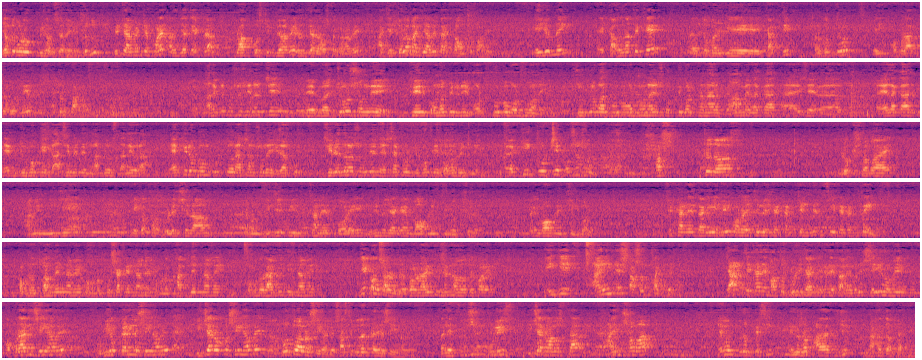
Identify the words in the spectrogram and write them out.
যত বড় পুলিশ অফিসার হয়ে শুধু রিটায়ারমেন্টের পরে তাদের যাতে একটা প্লাব পোস্টিং দেওয়া হবে রোজগার ব্যবস্থা করা হবে, আর যে তোলাবাজি হবে, তার একটা অংশ পাবে। এই জন্যই কালনা থেকে তোমার গিয়ে কার্তিক সর্বত্র এই অপরাধ জগতের এত বাড়া আরেকটা প্রশ্ন সেটা হচ্ছে চোর সন্দেহে ফের গণপিটুনির বর- পূর্ব বর্ধমানে। শুক্রবার পূর্ব বর্ধমানের শক্তিগড় থানার বাম এলাকা এসে এলাকার এক যুবককে গাছে বেঁধে মারধর স্থানীয়রা। একই রকম উত্তর আসানসোলে হীরাপুর। ছেলেদলা সন্দেহে নেশাখোর যুবককে গণপিটুনি। কি করছে প্রশাসন? অষ্টদশ লোকসভায় আমি নিজে এই কথা বলেছিলাম, যখন বিজেপি উত্থানের পরে বিভিন্ন জায়গায় মব লিঞ্চিং হচ্ছিল। তাকে মব লিঞ্চিং বলে। সেখানে দাঁড়িয়ে এটাই বলা হয়েছিল, এটা একটা টেন্ডেন্সি এটা একটা ট্রেন্ড কখনো ধর্মের নামে, কখনো পোশাকের নামে, কখনো খাদ্যের নামে, কখনো রাজনীতির নামে, যে কোনো কারণে ধরে কারণ নারীটিউশন নামে হতে পারে। এই যে আইনের শাসন থাকবে না, যার যেখানে মাতব্বরি, যার যেখানে তালে বলি সেই হবে, অপরাধী সেই হবে। অভিযোগকারীও সেই হবে, বিচারকও সেই হবে, কোতোয়ালও সেই হবে, শাস্তি প্রদানকারীও সেই হবে। তাহলে পুলিশ- বিচার ব্যবস্থা আইনসভা এবং ব্যুরোক্রেসি, এগুলো সব আলাদা কিছু রাখার দরকার নেই।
